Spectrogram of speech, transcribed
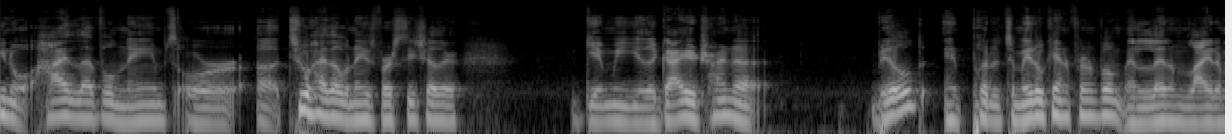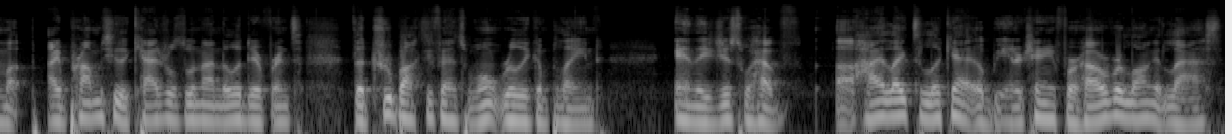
you know, high level names or uh, two high level names versus each other. Give me the guy you're trying to build and put a tomato can in front of them and let them light them up. I promise you, the casuals will not know the difference. The true boxing fans won't really complain, and they just will have a highlight to look at. It'll be entertaining for however long it lasts.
